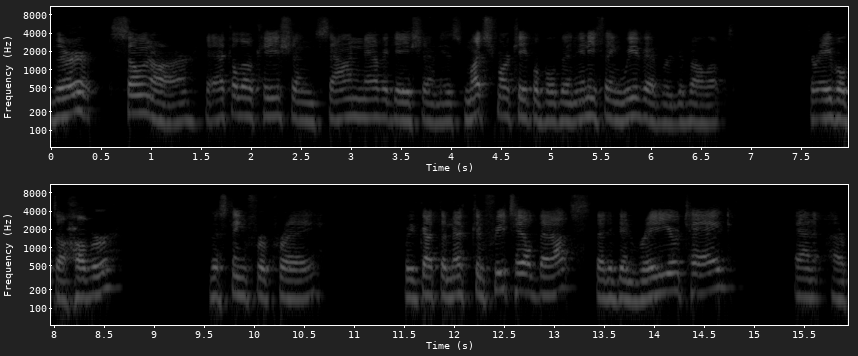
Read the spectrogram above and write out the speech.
Their sonar, the echolocation sound navigation, is much more capable than anything we've ever developed. They're able to hover, listening for prey. We've got the Mexican free-tailed bats that have been radio tagged and are,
